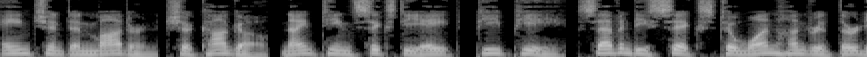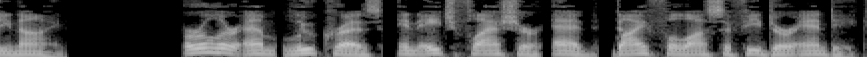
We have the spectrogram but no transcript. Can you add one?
Ancient and Modern Chicago, 1968, pp. 76–139. Erler M. Lucrez, in H. Flashar ed., Die Philosophie der Antike.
